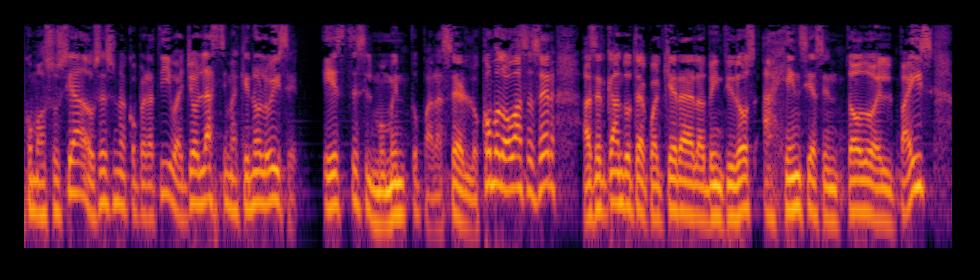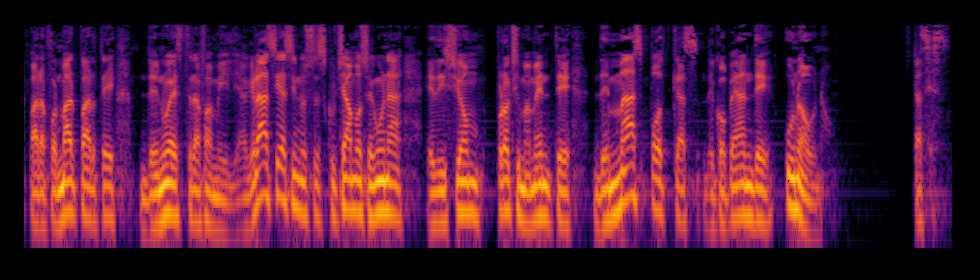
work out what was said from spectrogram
como asociados, es una cooperativa, yo lástima que no lo hice. Este es el momento para hacerlo. ¿Cómo lo vas a hacer? Acercándote a cualquiera de las 22 agencias en todo el país para formar parte de nuestra familia. Gracias y nos escuchamos en una edición próximamente de más podcasts de Copeande 1 a 1. Gracias.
